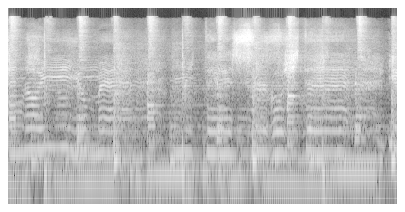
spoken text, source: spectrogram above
私のいい夢見て過ごして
